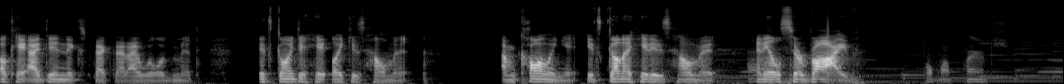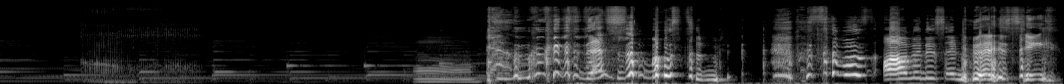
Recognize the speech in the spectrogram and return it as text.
okay, I didn't expect that, I will admit. It's going to hit like his helmet. I'm calling it. It's gonna hit his helmet and he'll survive. Put my pants. Oh, that's the most that's the most ominous and menacing.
